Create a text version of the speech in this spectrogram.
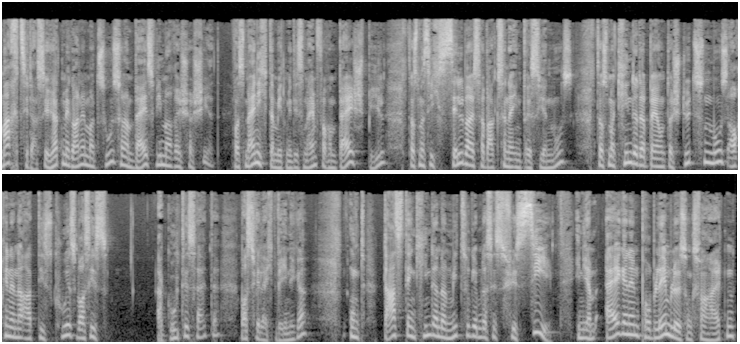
macht sie das. Sie hört mir gar nicht mehr zu, sondern weiß, wie man recherchiert. Was meine ich damit mit diesem einfachen Beispiel? Dass man sich selber als Erwachsener interessieren muss, dass man Kinder dabei unterstützen muss, auch in einer Art Diskurs, was ist eine gute Seite, was vielleicht weniger. Und das den Kindern dann mitzugeben, dass es für sie in ihrem eigenen Problemlösungsverhalten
